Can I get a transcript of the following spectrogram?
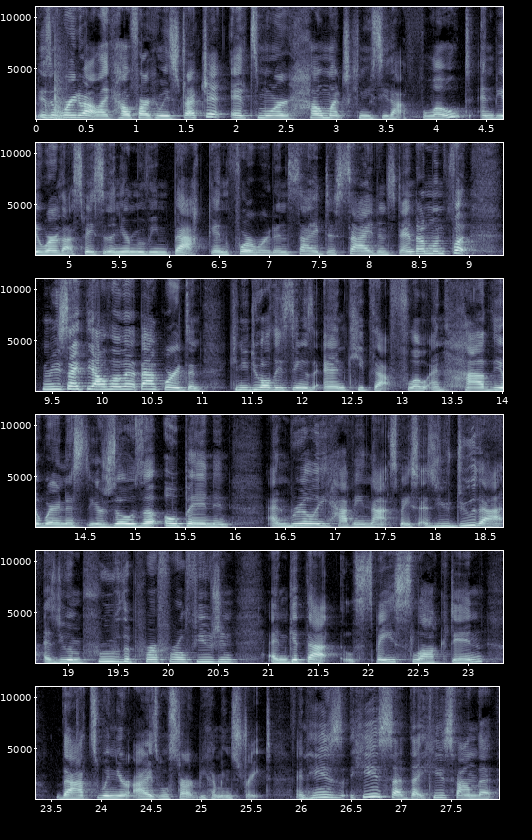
isn't worried about like how far can we stretch it. It's more how much can you see that float and be aware of that space. And then you're moving back and forward and side to side and stand on one foot and recite the alphabet backwards. And can you do all these things and keep that float and have the awareness, your zosa open and and really having that space. As you do that, as you improve the peripheral fusion and get that space locked in, that's when your eyes will start becoming straight. And he's he's said that he's found that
